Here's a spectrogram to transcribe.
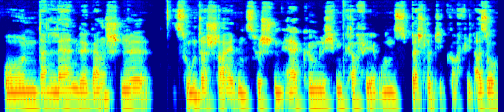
Und dann lernen wir ganz schnell zu unterscheiden zwischen herkömmlichem Kaffee und Specialty Coffee. Also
